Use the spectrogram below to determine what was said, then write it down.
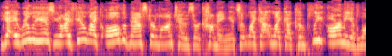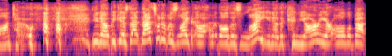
Yeah, it really is. You know, I feel like all the master Lantos are coming. It's like a like a complete army of Lanto. you know, because that that's what it was like uh, with all this light. You know, the Kanyari are all about.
